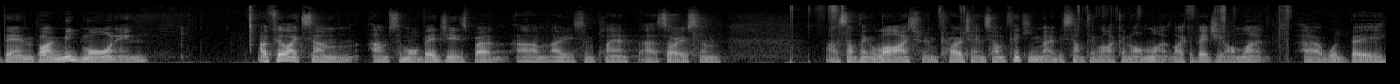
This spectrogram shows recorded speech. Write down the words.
then by mid morning, I feel like some um, some more veggies, but um, maybe some plant, uh, sorry, some uh, something lighter in protein. So I'm thinking maybe something like an omelette, like a veggie omelette, uh, would be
